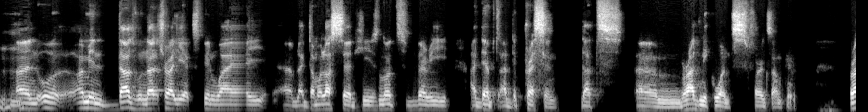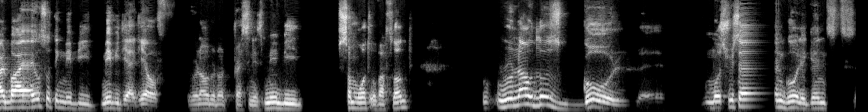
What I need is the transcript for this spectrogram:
Mm-hmm. And oh, I mean that will naturally explain why, um, like Damola said, he's not very adept at the pressing that um, Rangnick wants, for example right? But I also think maybe maybe the idea of Ronaldo not pressing is maybe somewhat overflogged. Ronaldo's goal, most recent goal against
